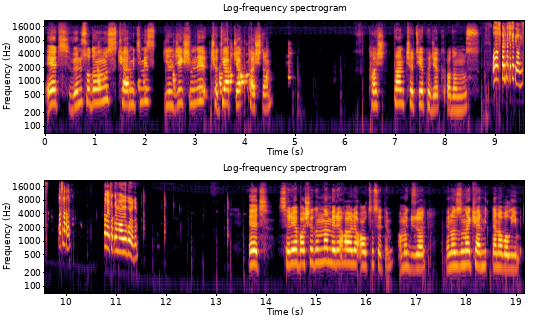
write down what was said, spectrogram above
Evet. Venüs adamımız Kermit'imiz gelecek şimdi çatı yapacak taştan. Taştan çatı yapacak adamımız. Evet. Seriye başladığımdan beri hala altın setim. Ama güzel. En azından Kermit'ten havalıyım.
